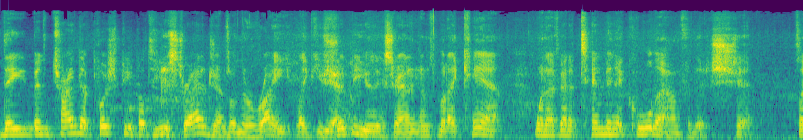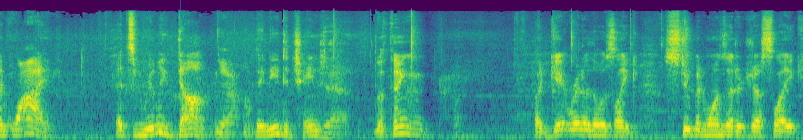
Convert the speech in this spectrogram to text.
they've been trying to push people to use stratagems when they're right. Like you should be using stratagems, but I can't when I've got a 10 minute cooldown for this shit. It's like why? It's really dumb. Yeah. They need to change that. The thing, Like get rid of those like stupid ones that are just like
